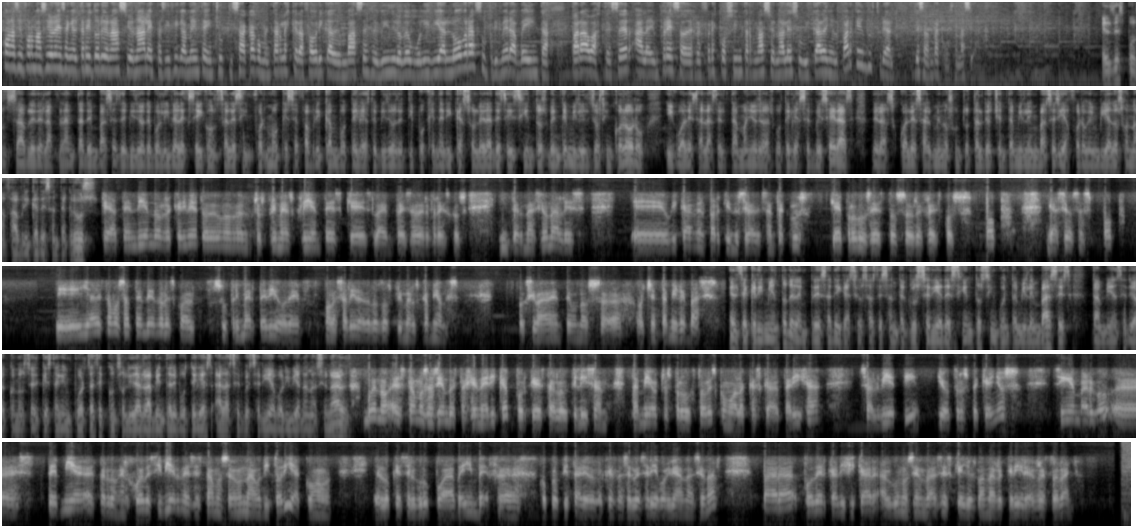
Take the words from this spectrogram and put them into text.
Con las informaciones en el territorio nacional, específicamente en Chuquisaca, comentarles que la fábrica de envases de vidrio de Bolivia logra su primera venta para abastecer a la empresa de refrescos internacionales ubicada en el Parque Industrial de Santa Cruz de la Sierra. El responsable de la planta de envases de vidrio de Bolivia, Alexei González, informó que se fabrican botellas de vidrio de tipo genérica solera de 620 mililitros incoloro, iguales a las del tamaño de las botellas cerveceras, de las cuales al menos un total de 80 mil envases ya fueron enviados a una fábrica de Santa Cruz. Que atendiendo el requerimiento de uno de nuestros primeros clientes, que es la empresa de refrescos internacionales, eh, ubicada en el Parque Industrial de Santa Cruz, que produce estos refrescos pop, gaseosas pop. Y ya estamos atendiéndoles con su primer pedido de, con la salida de los dos primeros camiones aproximadamente unos 80 eh, mil envases. El requerimiento de la empresa de gaseosas de Santa Cruz sería de 150 mil envases. También se dio a conocer que están en puertas de consolidar la venta de botellas a la cervecería boliviana nacional. Bueno, estamos haciendo esta genérica porque esta la utilizan también otros productores como la Cascada Tarija, Salvietti y otros pequeños. Sin embargo, eh, este, perdón, el jueves y viernes estamos en una auditoría con lo que es el grupo AB InBev, eh, copropietario de lo que es la Cervecería Boliviana Nacional, para poder calificar algunos envases que ellos van a requerir el resto del año.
